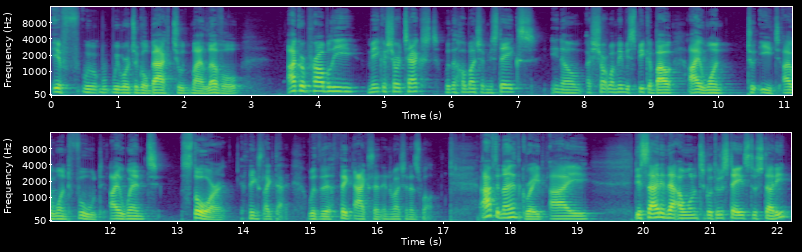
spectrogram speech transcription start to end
if we, we were to go back to my level, I could probably make a short text with a whole bunch of mistakes. You know, a short one, maybe speak about I want to eat. I want food. I went store. Things like that with the thick accent in Russian as well. After ninth grade, I decided that I wanted to go to the States to study.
